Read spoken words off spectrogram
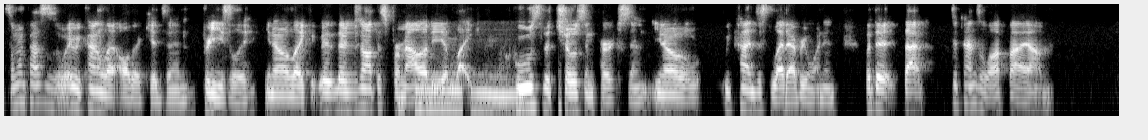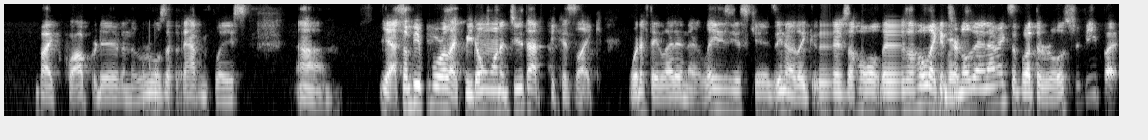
someone passes away we kind of let all their kids in pretty easily you know like uh, there's not this formality of like Mhm. who's the chosen person you know we kind of just let everyone in but there, that depends a lot by um by cooperative and the rules that they have in place um yeah some people were like we don't want to do that because like what if they let in their laziest kids you know like there's a whole there's a whole like Right. internal dynamics of what the rules should be but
